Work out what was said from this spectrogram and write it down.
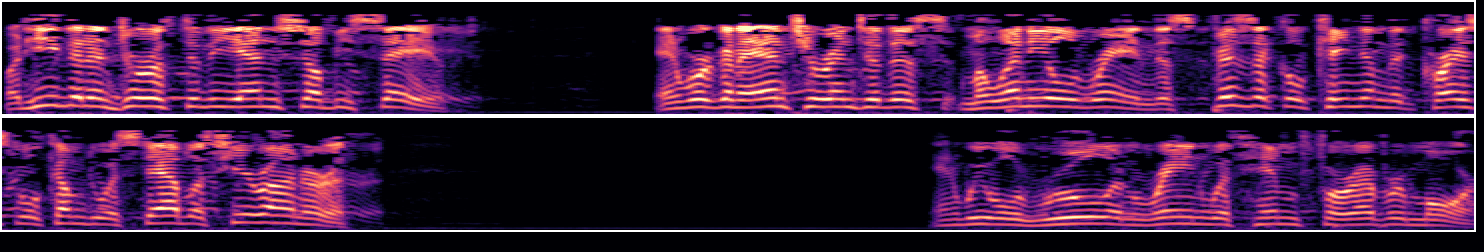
But he that endureth to the end shall be saved. And we're going to enter into this millennial reign, this physical kingdom that Christ will come to establish here on earth. And we will rule and reign with him forevermore.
